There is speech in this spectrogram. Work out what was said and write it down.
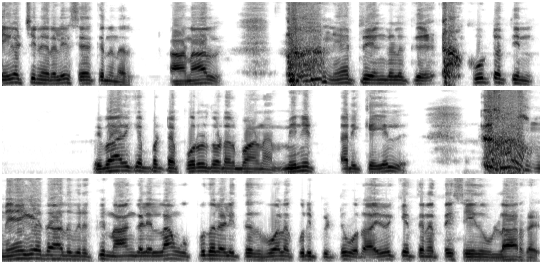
நிகழ்ச்சி நிரலில் சேர்க்கின்றனர். ஆனால் நேற்று எங்களுக்கு கூட்டத்தின் விவாதிக்கப்பட்ட பொருள் தொடர்பான மினிட் அறிக்கையில் மேகதாதுவிற்கு நாங்கள் எல்லாம் ஒப்புதல் அளித்தது போல குறிப்பிட்டு ஒரு அயோக்கியத்தனத்தை செய்துள்ளார்கள்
